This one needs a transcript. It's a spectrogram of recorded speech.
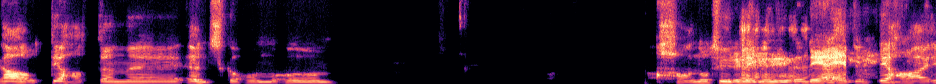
Jeg har alltid hatt en eh, ønske om å ha noen turer lenger nord enn det jeg egentlig har,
